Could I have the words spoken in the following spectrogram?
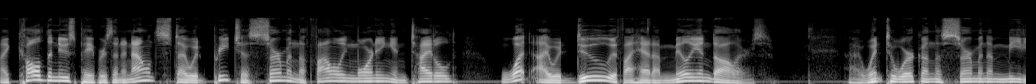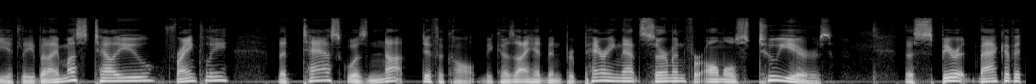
I called the newspapers and announced I would preach a sermon the following morning entitled, What I Would Do If I Had a Million Dollars. I went to work on the sermon immediately, but I must tell you, frankly, the task was not difficult because I had been preparing that sermon for almost two years. The spirit back of it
